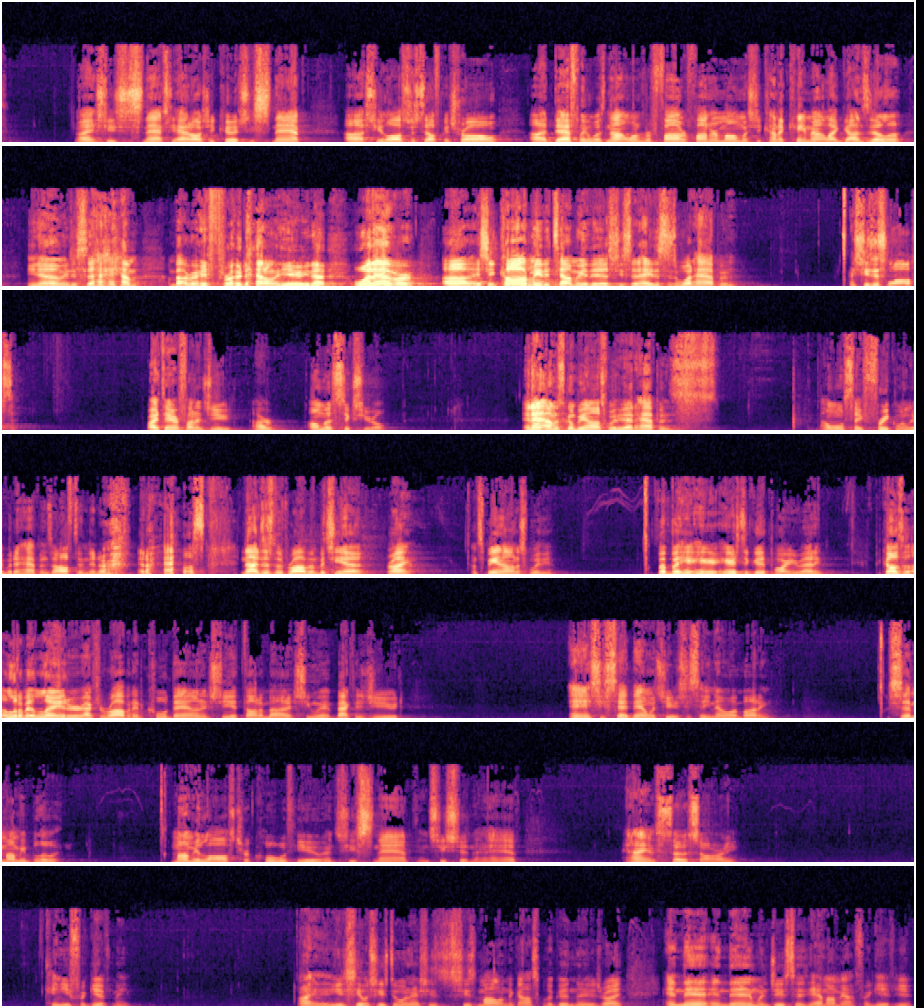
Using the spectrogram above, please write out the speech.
Right? She snapped. She had all she could. She snapped. Uh, she lost her self control. Uh, definitely was not one of her finer moments. She kind of came out like Godzilla, you know, and just said, hey, I'm, I'm about ready to throw down on you, you know, whatever. Uh, and she called me to tell me this. She said, hey, this is what happened. And she just lost it. Right there in front of Jude, our almost six year old. And that, I'm just going to be honest with you, that happens I won't say frequently, but it happens often at our, at our house. Not just with Robin, but you know, right? Let's being honest with you. But, but here, here's the good part. You ready? Because a little bit later, after Robin had cooled down and she had thought about it, she went back to Jude and she sat down with Jude and she said, You know what, buddy? She said, Mommy blew it. Mommy lost her cool with you and she snapped and she shouldn't have. And I am so sorry. Can you forgive me? Right? You see what she's doing there? She's, she's modeling the gospel, the good news, right? And then, and then when Jude says, Yeah, mommy, I forgive you,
